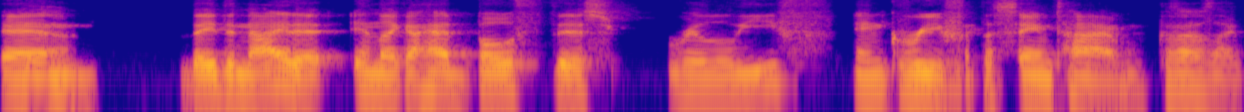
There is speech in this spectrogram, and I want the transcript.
And yeah. they denied it. And like I had both this relief and grief at the same time because I was like,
